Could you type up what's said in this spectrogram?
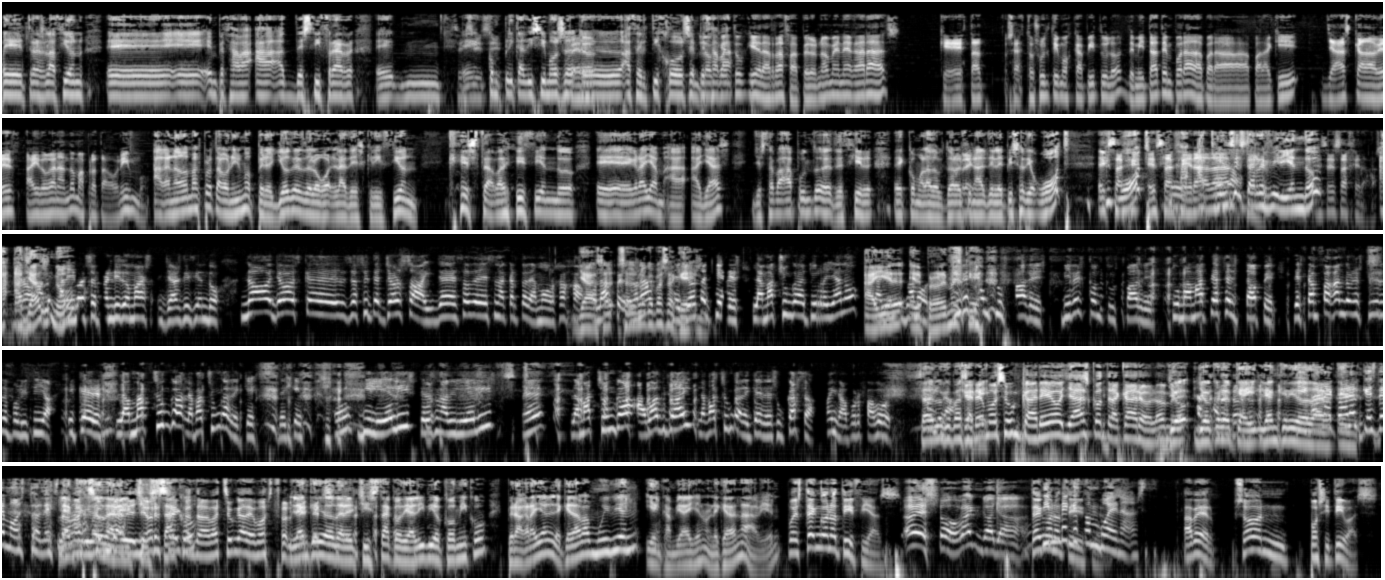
eh, traslación eh, eh, empezaba a, a descifrar eh, mm, Sí, sí, sí. complicadísimos acertijos empezaba Lo que tú quieras, Rafa, pero no me negarás que esta, o sea, estos últimos capítulos, de mitad temporada para, para aquí, Jazz cada vez ha ido ganando más protagonismo. ha ganado más protagonismo, pero yo desde luego la descripción que estaba diciendo eh, Graham a, a Jazz, yo estaba a punto de decir, eh, como la doctora al final del episodio, ¿what? Exager- ¿What? exagerada. ¿A quién se está Sí. refiriendo? Es exagerado. sí. ¿A, a Jazz a mí- no? A mí me ha sorprendido más Jazz diciendo, no, yo es que yo soy de Jersey, de eso de, es una carta de amor, jaja. Ya, Hola, ¿sabes- sabes perdona, lo que pasa? ¿de Que- Jersey quieres? ¿La más chunga de tu rellano? Ahí el- el vamos, problema es vives que- con tus padres, vives con tus padres, tu mamá te hace el tupper, te están pagando los estudios de policía, ¿y qué eres? ¿La más chunga? ¿La más chunga de qué? ¿De qué? ¿Eh? ¿Billy Ellis? ¿Que eres una Billy Ellis? ¿Eh? ¿La más chunga? ¿A Bad Guy? ¿La más chunga de qué? De su casa. Venga, por favor. ¿Sabes lo que Venga. pasa? Que Queremos un careo Jazz contra Carol, hombre. yo, yo creo que ahí le han querido Y dar... a Carol, el- que es de Móstoles. Le la han más querido chunga dar el de Jersey chistaco. contra la más chunga de Móstoles. Le han querido dar el chistaco de alivio cómico, pero a Graham le quedaba muy bien y en cambio a ella no le queda nada bien. Pues tengo noticias. ¡Eso! ¡Venga ya! Tengo Dime noticias. que son buenas. A ver, son positivas.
